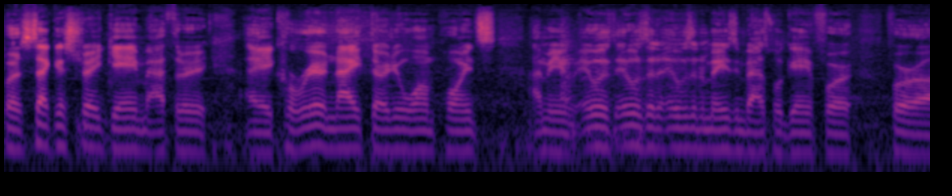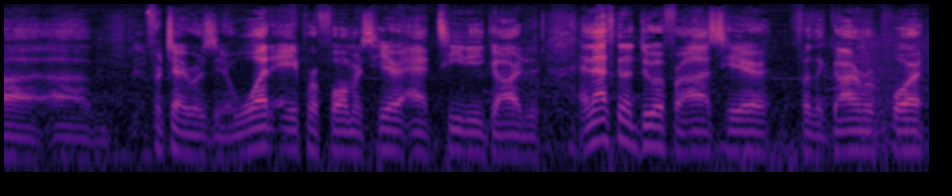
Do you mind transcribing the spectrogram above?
for a second straight game after a career night, 31 points. I mean, it was it was a, it was an amazing basketball game for for. Uh, um, for Terry Rozier. What a performance here at TD Garden. And that's going to do it for us here for the Garden Report.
